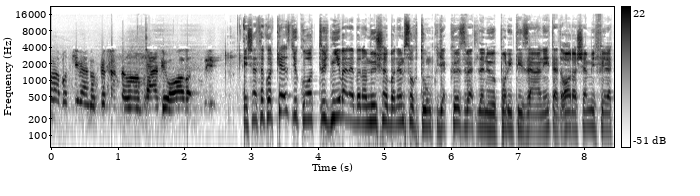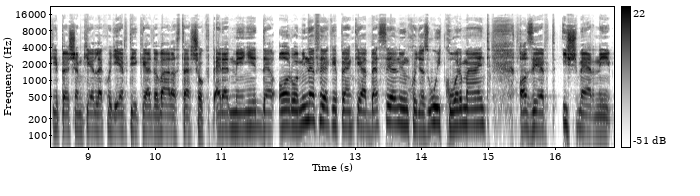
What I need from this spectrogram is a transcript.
Napot kívánok, köszöntöm a rádió hallgatóit. És hát akkor kezdjük ott, hogy nyilván ebben a műsorban nem szoktunk ugye közvetlenül politizálni, tehát arra semmiféleképpen sem kérlek, hogy értékeld a választások eredményét, de arról mindenféleképpen kell beszélnünk, hogy az új kormányt azért ismerni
